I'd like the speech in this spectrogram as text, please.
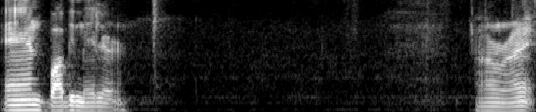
And Bobby Miller. All right.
